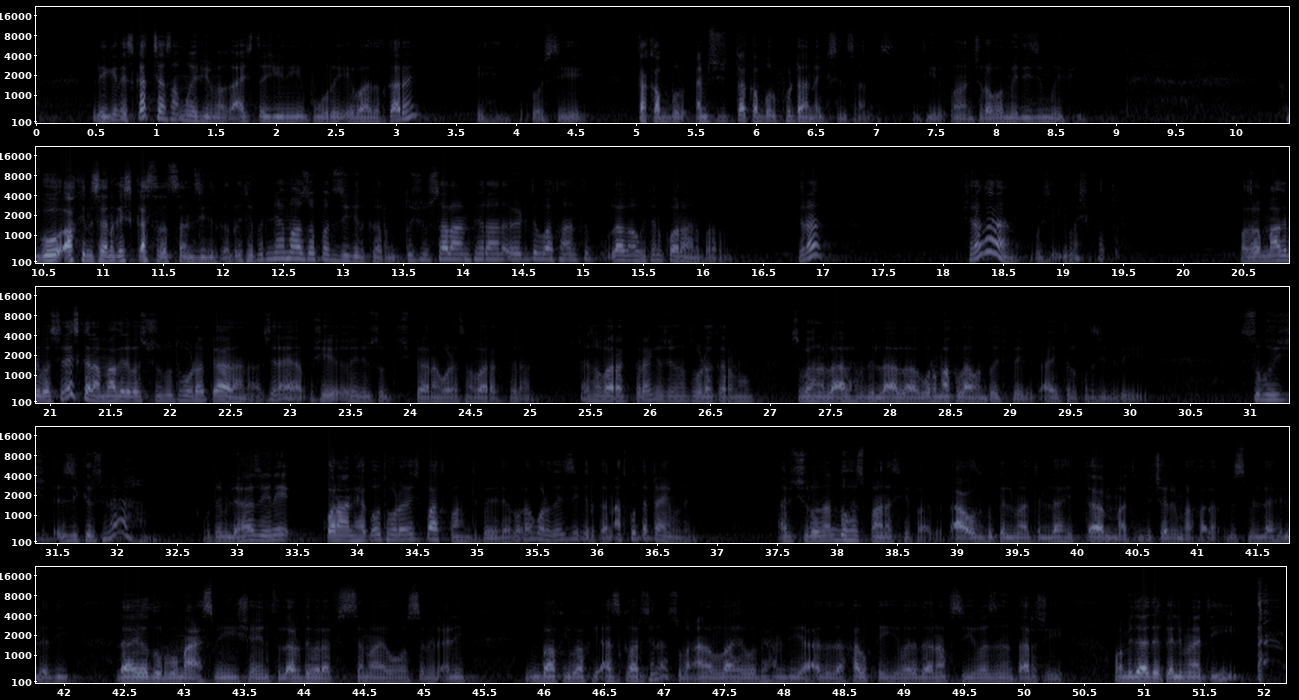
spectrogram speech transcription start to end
لیکِن أسۍ کَتھ چھِ آسان معٲفی منٛگان اَسہِ تٔجی نہٕ یہِ پوٗرٕ عبادت کَرٕنۍ کِہیٖنۍ تہِ گوٚژھ یہِ تَکبُر اَمہِ سۭتۍ چھُ تَکبُر پھٕٹان أکِس اِنسانَس یُتھُے وَنان چھُ رۄبا مےٚ دی زِ معٲفی گوٚو اکھ اِنسان گژھِ کثرت سان ذِکِر کَرُن یِتھٕے پٲٹھۍ نٮ۪مازو پَتہٕ ذِکِر کَرُن تُہۍ چھِو سَلام پھِران أڑۍ تہٕ وۄتھان تہٕ لگان ہُتٮ۪ن قۄران پَرُن چھُنہ چھُنہ کران یہِ ما چھِ مگر مغرِبَس چھِنہ أسۍ کران مغرِبَس چھُس بہٕ تھوڑا پیاران آز چھِنہ أنِو صٲب تہِ چھِ پیاران گۄڈٕ آسان وَرق پھِران چھِ آسان وَرق پھِران کیٛاہ چھُ آسان تھوڑا کَران ہُم صُبحن اللہ الحمدُاللہ اللہ گوٚو مۄکلاوُن توتہِ پٔرِتھ تِل کُرسی تہِ بیٚیہِ صُبحٕچ ذِکِر چھُنہ اَہم گوٚو تَمہِ لِحاظ یعنی قۄران ہٮ۪کو تھوڑا أسۍ پَتہٕ پَہَم تہِ پٔرِتھ ہٮ۪کو نہ گۄڈٕ گژھِ ذِکِر کَرُن اَتھ کوٗتاہ ٹایم لَگہِ اَمہِ سۭتۍ چھُ روزان دۄہَس پانَس حِفاظت آ اُدبُ کلمات اللہ خلق بِسمِ اللہِ شعین فِلسما وسم علی یِم باقٕے باقٕے اذکار چھِنہ صُبحن اللہ وحمدی عدد خلقی وردہ نفسی وزن ترشی ومِداد کلماتی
